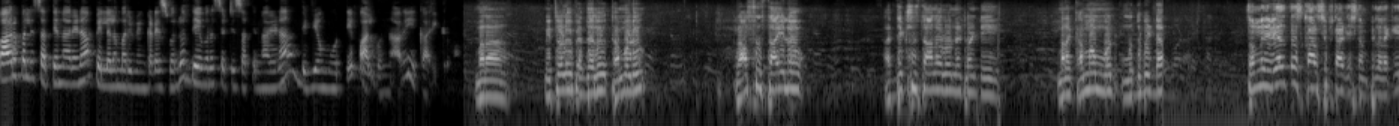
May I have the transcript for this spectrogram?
పారుపల్లి సత్యనారాయణ పిల్లలమర్రి వెంకటేశ్వర్లు దేవరశెట్టి సత్యనారాయణ దివ్యమూర్తి పాల్గొన్నారు ఈ కార్యక్రమం. మన మిత్రుడు పెద్దలు తమ్ముడు రాష్ట్ర స్థాయిలో అధ్యక్ష స్థానంలో ఉన్నటువంటి మన ఖమ్మం ముద్దుబిడ్డ. తొమ్మిది వేలతో స్కాలర్షిప్ స్టార్ట్ చేసినాం పిల్లలకి.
